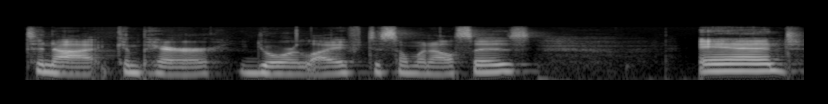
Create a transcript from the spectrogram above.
to not compare your life to someone else's. And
